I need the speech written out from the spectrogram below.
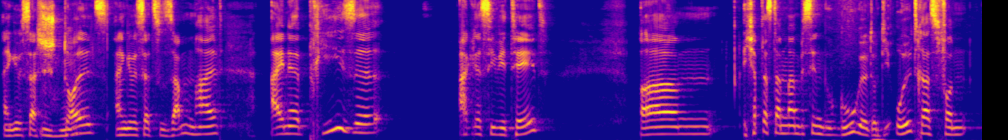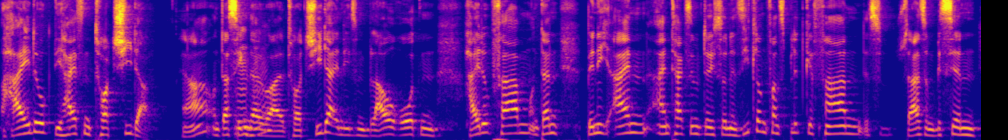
ein gewisser Stolz, ein gewisser Zusammenhalt, eine Prise Aggressivität. Ähm, ich habe das dann mal ein bisschen gegoogelt und die Ultras von Hajduk, die heißen Torcida. Ja, und das hing da überall. Torcida in diesem blau-roten Hajduk-Farben. Und dann bin ich einen, einen Tag sind wir durch so eine Siedlung von Split gefahren. Das sah so ein bisschen,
